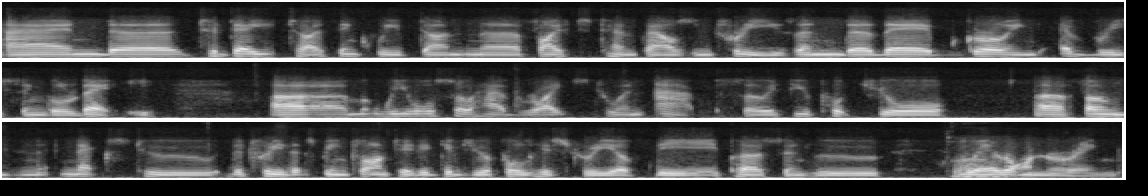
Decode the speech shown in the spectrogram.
And uh, to date, I think we've done uh, five to 10,000 trees, and uh, they're growing every single day. Um, we also have rights to an app. So if you put your phone next to the tree that's been planted, it gives you a full history of the person who wow. we're honoring.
